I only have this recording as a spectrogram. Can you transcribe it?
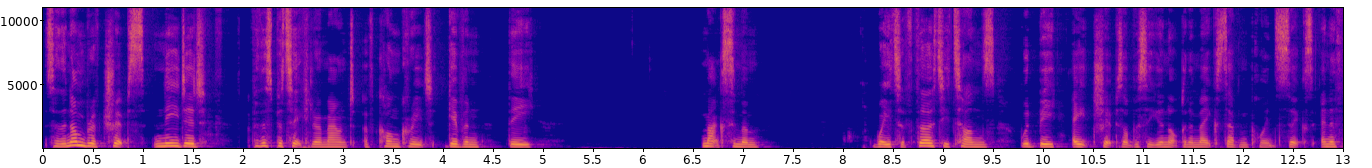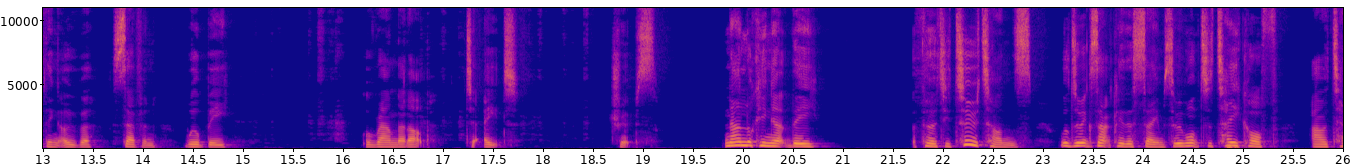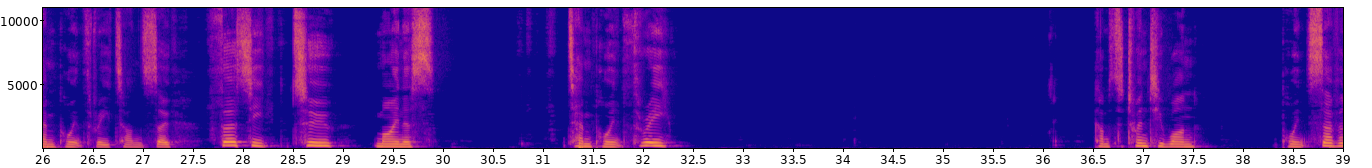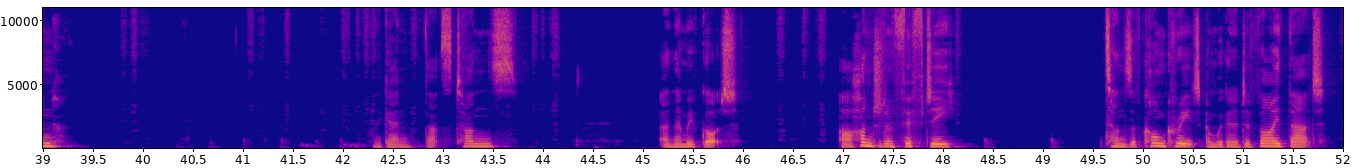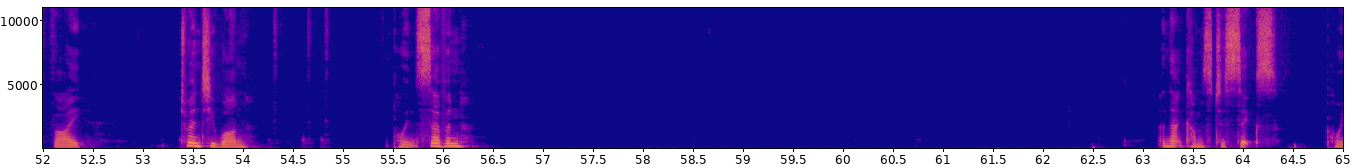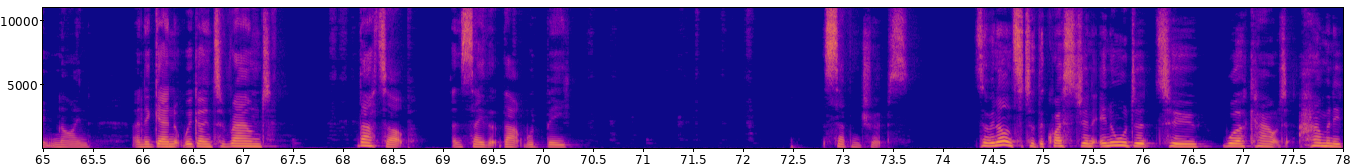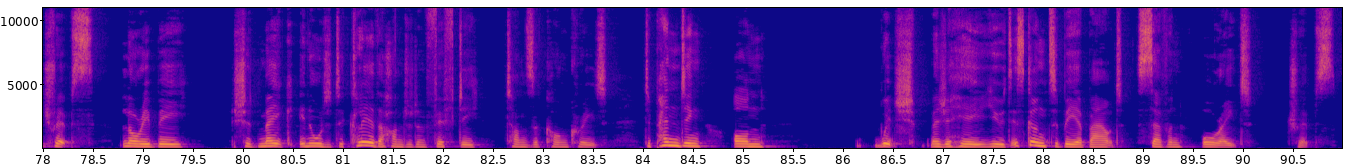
So the number of trips needed for this particular amount of concrete, given the maximum weight of 30 tonnes, would be eight trips. Obviously, you're not going to make 7.6. Anything over seven will be, we'll round that up to eight trips. Now looking at the 32 tonnes, we'll do exactly the same. So we want to take off our 10.3 tonnes. So 32 minus 10.3 comes to 21.7. Again, that's tonnes. And then we've got 150 tonnes of concrete, and we're going to divide that by 21.7. And that comes to 6.9. And again, we're going to round that up and say that that would be seven trips. So in answer to the question, in order to work out how many trips Lorry B should make in order to clear the 150 tonnes of concrete, depending on which measure here you use, it's going to be about seven or eight trips.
